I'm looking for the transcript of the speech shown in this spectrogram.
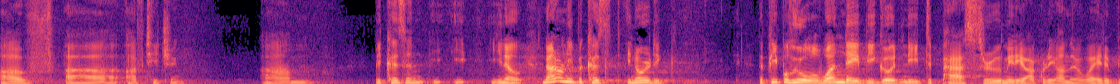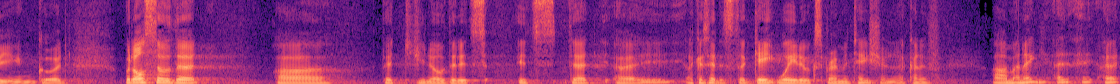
of, uh, of teaching. Um, because, in, you know, not only because in order to, the people who will one day be good need to pass through mediocrity on their way to being good, but also that, uh, that you know, that it's, it's that, uh, like I said, it's the gateway to experimentation, a kind of, um, and I, I,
